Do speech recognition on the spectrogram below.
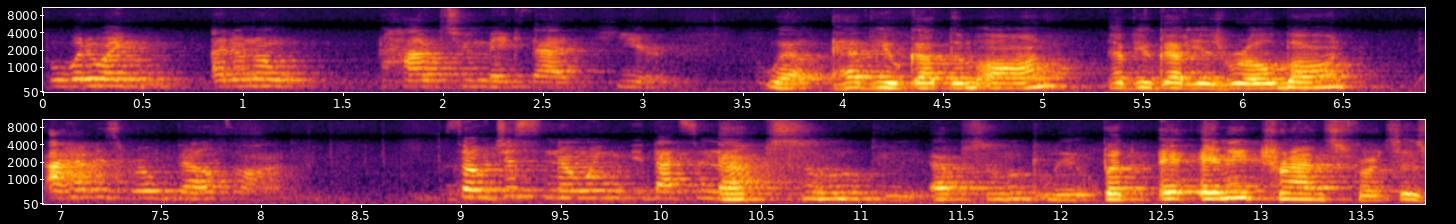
But what do I? I don't know how to make that here. Well, have you got them on? Have you got his robe on? I have his robe belt on. So just knowing that's enough. Absolutely, absolutely. But a- any transference is,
